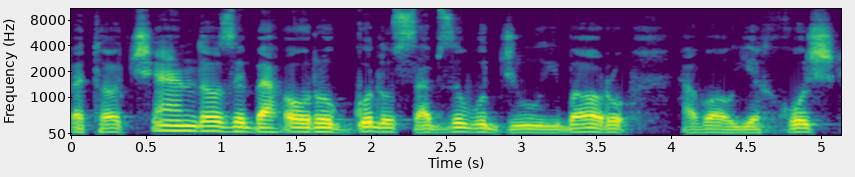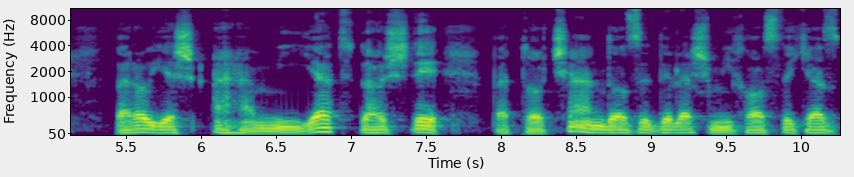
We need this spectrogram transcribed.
و تا چه اندازه بهار و گل و سبزه و جویبار و هوای خوش برایش اهمیت داشته و تا چه اندازه دلش می‌خواسته که از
